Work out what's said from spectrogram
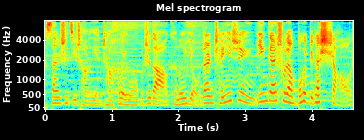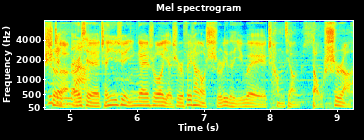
三十几场演唱会？我不知道，可能有，但是陈奕迅应该数量不会比他少，是是真的。而且陈奕迅应该说也是非常有实力的一位唱将导师啊。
